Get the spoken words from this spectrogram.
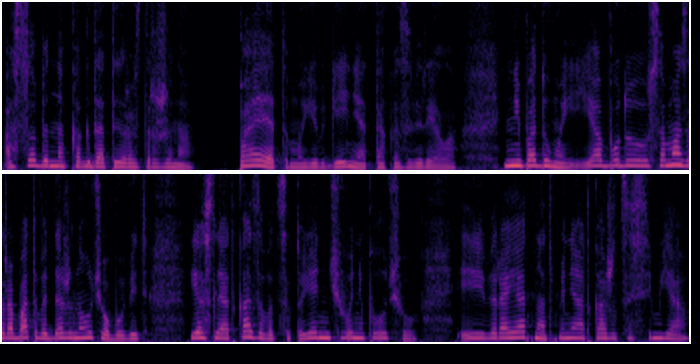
особенно когда ты раздражена. Поэтому Евгения так озверела. Не подумай, я буду сама зарабатывать даже на учебу, ведь если отказываться, то я ничего не получу. И, вероятно, от меня откажется семья,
